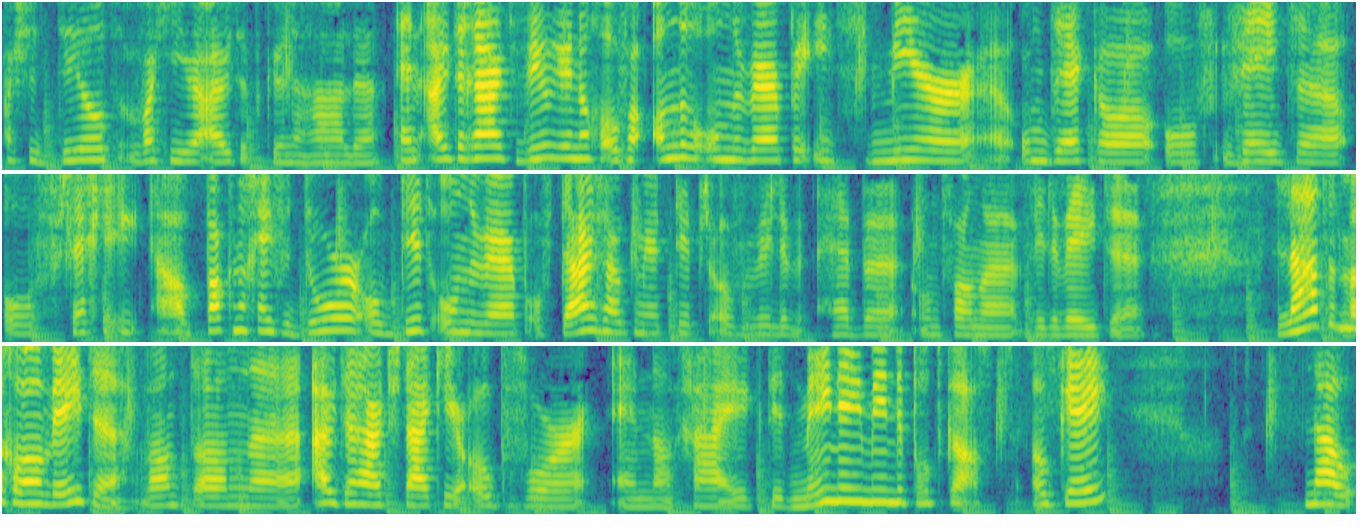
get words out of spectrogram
als je deelt wat je hieruit hebt kunnen halen. En uiteraard wil je nog over andere onderwerpen iets meer uh, ontdekken of weten. Of zeg je, nou, pak nog even door op dit onderwerp. Of daar zou ik meer tips over willen hebben, ontvangen, willen weten. Laat het me gewoon weten. Want dan uh, uiteraard sta ik hier open voor. En dan ga ik dit meenemen in de podcast. Oké? Nou,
